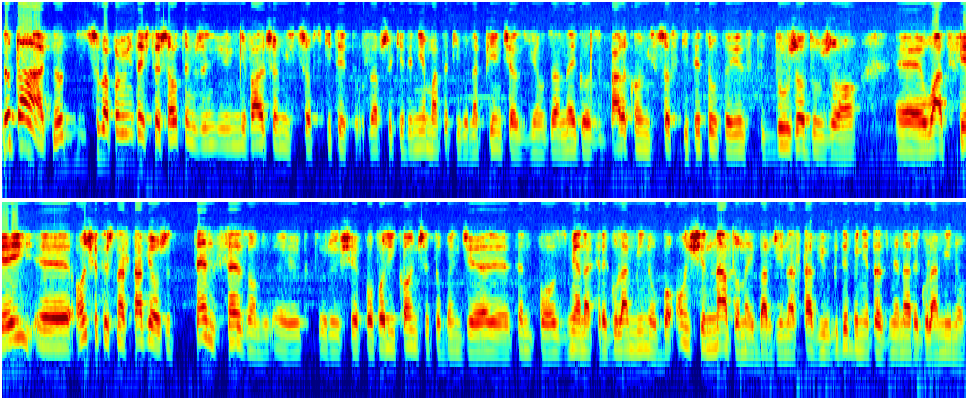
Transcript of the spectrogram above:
No tak, no trzeba pamiętać też o tym, że nie, nie walczy o mistrzowski tytuł. Zawsze kiedy nie ma takiego napięcia związanego z walką mistrzowski tytuł, to jest dużo, dużo e, łatwiej. E, on się też nastawiał, że ten sezon, e, który się powoli kończy, to będzie ten po zmianach regulaminu, bo on się na to najbardziej nastawił. Gdyby nie ta zmiana regulaminu,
